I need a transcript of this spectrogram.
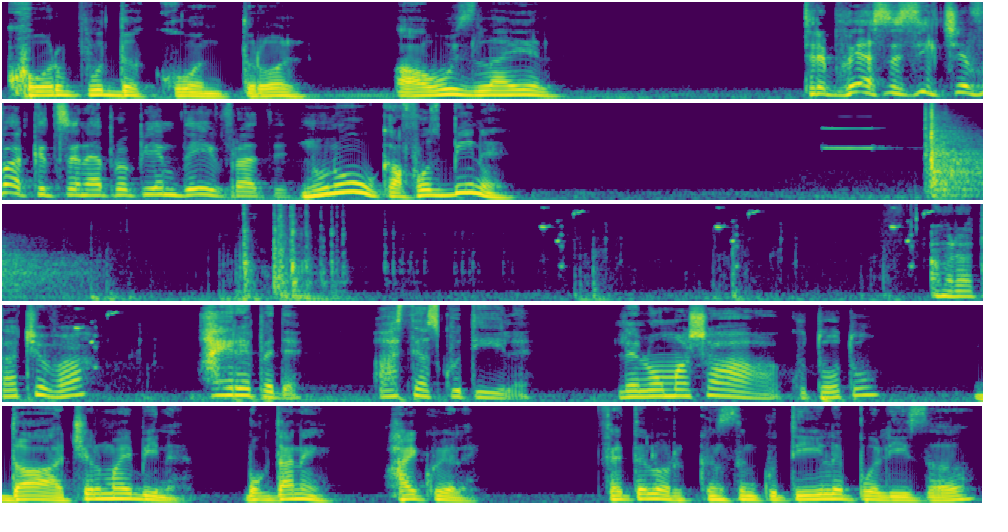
Corpul de control? Auzi la el. Trebuia să zic ceva cât să ne apropiem de ei, frate. Nu, nu, că a fost bine. Am ratat ceva? Hai repede! Astea scutiile. Le luăm așa cu totul? Da, cel mai bine. Bogdane, hai cu ele. Fetelor, când sunt cutiile pe liză,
